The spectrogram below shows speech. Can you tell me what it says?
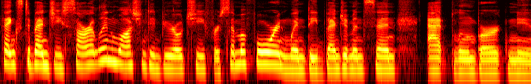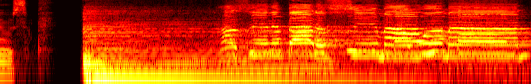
Thanks to Benji Sarlin, Washington Bureau Chief for Semafor, and Wendy Benjaminson at Bloomberg News. Has anybody seen my woman?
